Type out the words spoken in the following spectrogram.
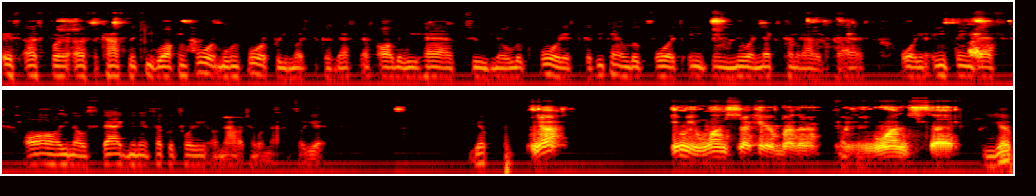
it's us for us to constantly keep walking forward, moving forward, pretty much, because that's that's all that we have to you know look forward is because we can't look forward to anything new or next coming out of the past or you know anything that's all you know stagnant and circulatory of knowledge and whatnot. So yeah, yep, Yep. Give me one sec here, brother. Give me one sec. yep.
